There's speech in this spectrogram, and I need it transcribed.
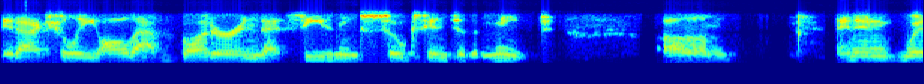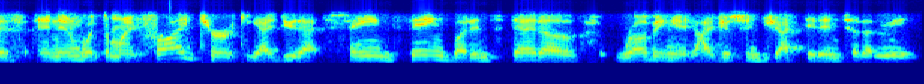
it actually all that butter and that seasoning soaks into the meat. Um, and then with and then with my fried turkey, I do that same thing, but instead of rubbing it, I just inject it into the meat.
